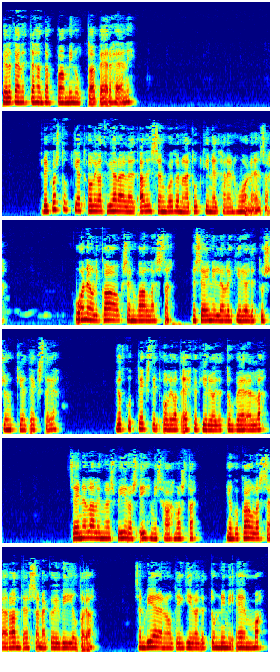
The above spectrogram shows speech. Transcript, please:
Pelkään, että hän tappaa minut tai perheeni. Rikostutkijat olivat vierailleet Alissan kotona ja tutkineet hänen huoneensa. Huone oli kaauksen vallassa ja seinille oli kirjoitettu synkkiä tekstejä. Jotkut tekstit olivat ehkä kirjoitettu verellä, Seinällä oli myös piirros ihmishahmosta, jonka kaulassa ja ranteessa näkyi viiltoja. Sen viereen oltiin kirjoitettu nimi Emma.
